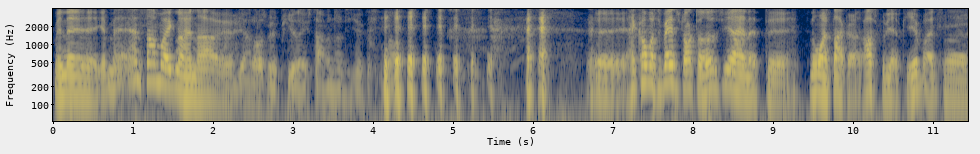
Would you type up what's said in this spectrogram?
Men øh, jamen, han stammer ikke, når han har... Øh, Jeg har da også med piger, der ikke stammer, når de har. øh, han kommer tilbage til doktoren, og så siger han, at øh, nu må han snart gøre rask, fordi han skal hjem og alt sådan noget.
